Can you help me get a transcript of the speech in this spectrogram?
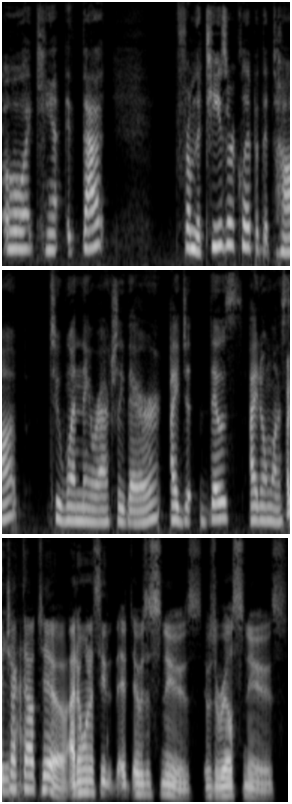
oh i can't that from the teaser clip at the top to when they were actually there i just those i don't want to see I checked that. out too. I don't want to see. It, it was a snooze. It was a real snooze.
